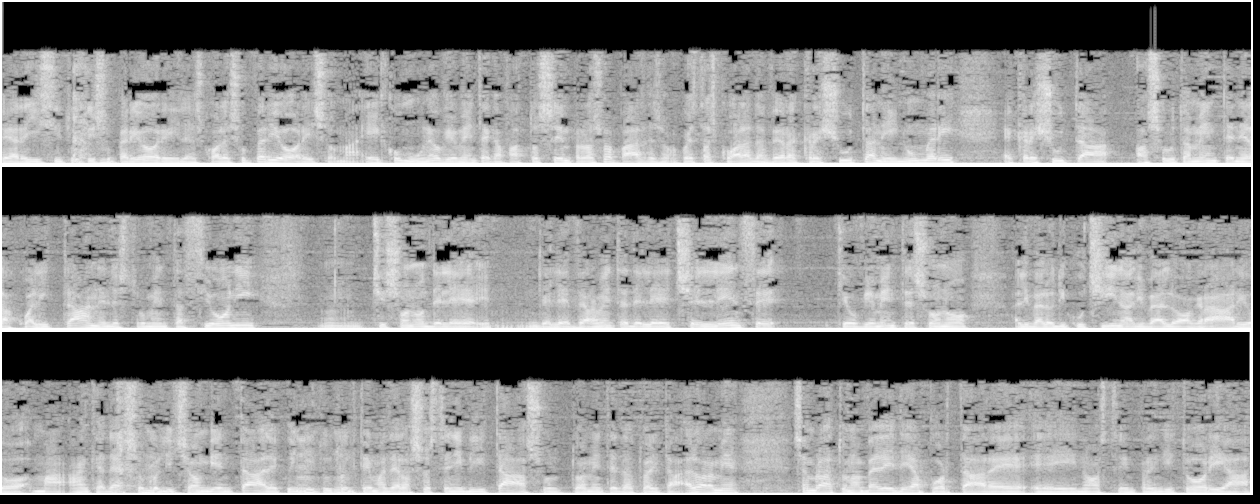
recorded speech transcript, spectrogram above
per gli istituti superiori, le scuole superiori, insomma, e il comune ovviamente che ha fatto sempre la sua parte, insomma, questa scuola davvero è cresciuta nei numeri, è cresciuta assolutamente nella qualità, nelle strumentazioni, mm, ci sono delle, delle, veramente delle eccellenze che ovviamente sono a livello di cucina, a livello agrario, ma anche adesso col liceo ambientale, quindi mm, tutto il mm. tema della sostenibilità assolutamente d'attualità. Allora mi è sembrata una bella idea portare eh, i nostri imprenditori a,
